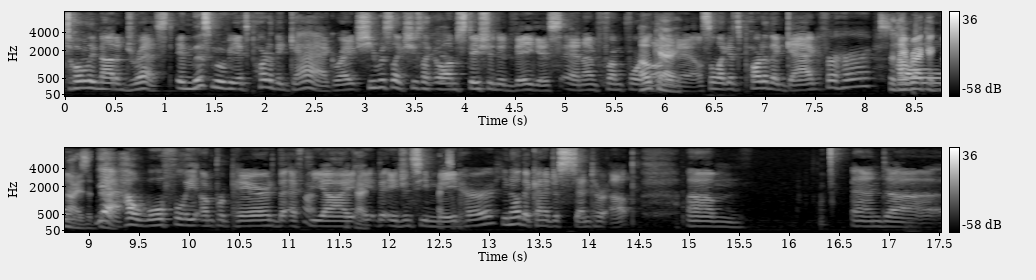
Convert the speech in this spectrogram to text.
totally not addressed. In this movie, it's part of the gag, right? She was like, she's like, oh, I'm stationed in Vegas and I'm from Fort Okay. Lauderdale, so like it's part of the gag for her. So they recognize it then. Yeah, how woefully unprepared the FBI, okay. a- the agency made her. You know, they kind of just sent her up, um, and. uh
